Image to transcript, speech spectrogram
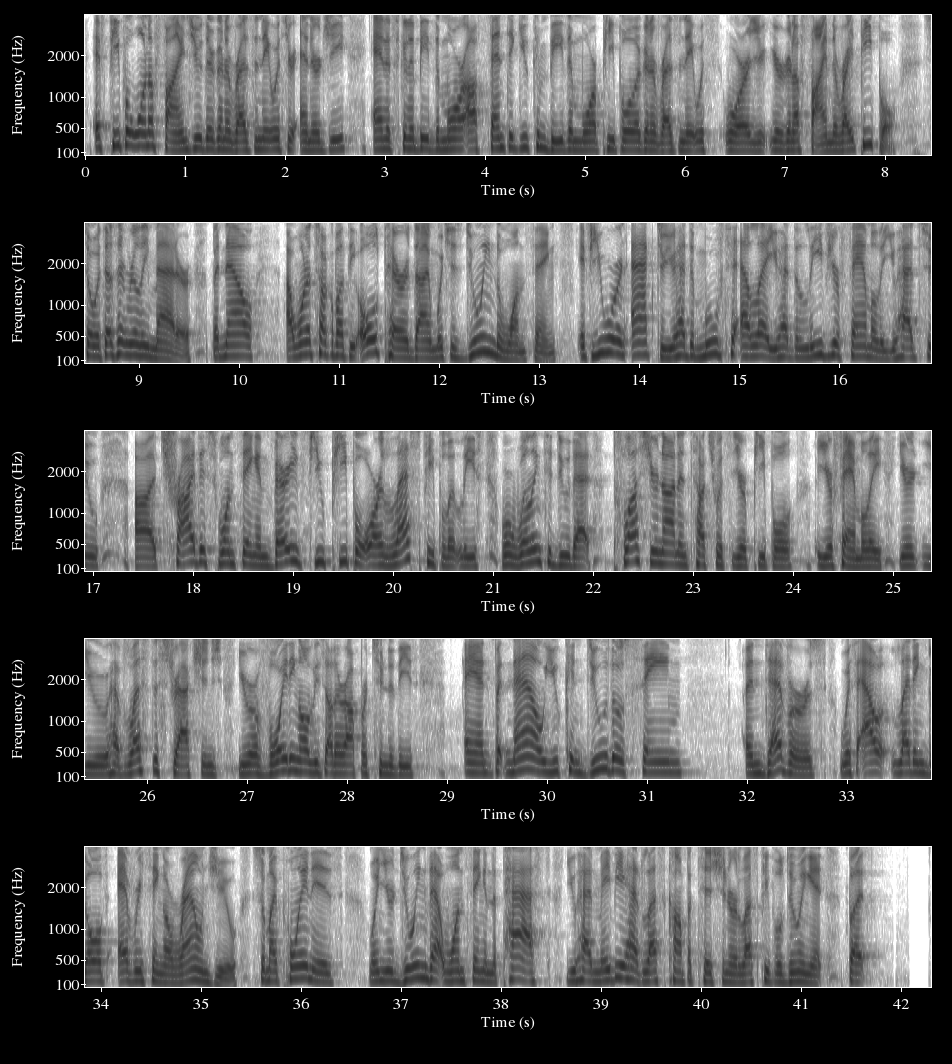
if people want to find you, they're going to resonate with your energy. And it's going to be the more authentic you can be, the more people are going to resonate with, or you're going to find the right people. So it doesn't really matter. But now I want to talk about the old paradigm, which is doing the one thing. If you were an actor, you had to move to LA, you had to leave your family, you had to uh, try this one thing, and very few people, or less people at least, were willing to do that. Plus, you're not in touch with your people, your family. You're you have less distractions. You're avoiding all these other opportunities. And but now you can do those same endeavors without letting go of everything around you. So my point is when you're doing that one thing in the past, you had maybe had less competition or less people doing it, but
